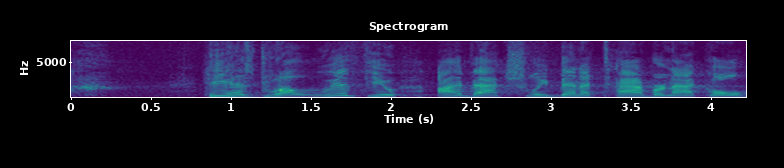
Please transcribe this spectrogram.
He has dwelt with you. I've actually been a tabernacle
